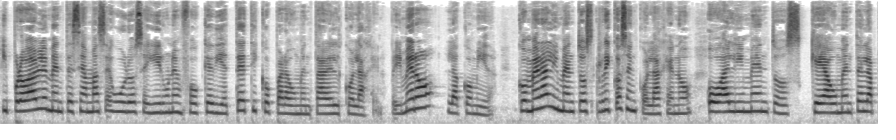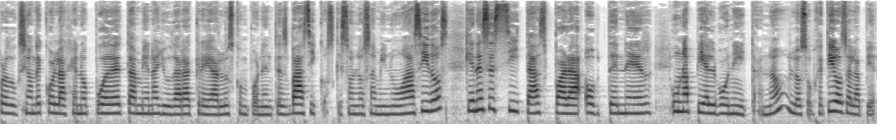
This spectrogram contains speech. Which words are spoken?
y probablemente sea más seguro seguir un enfoque dietético para aumentar el colágeno. Primero, la comida. Comer alimentos ricos en colágeno o alimentos que aumenten la producción de colágeno puede también ayudar a crear los componentes básicos, que son los aminoácidos que necesitas para obtener una piel bonita, ¿no? Los objetivos de la piel.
